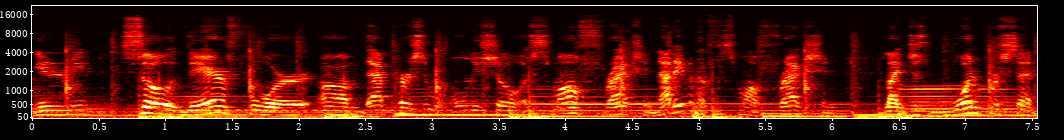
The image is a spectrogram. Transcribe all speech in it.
You know what I mean? So therefore, um, that person will only show a small fraction, not even a small fraction, like just one percent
